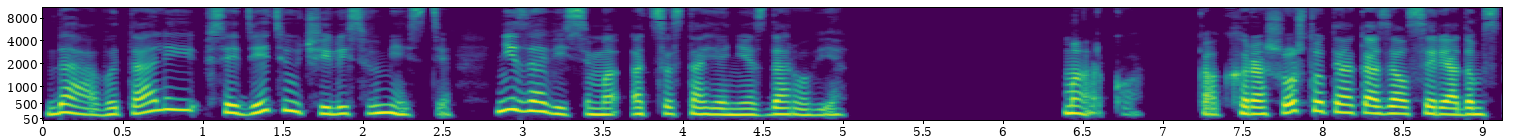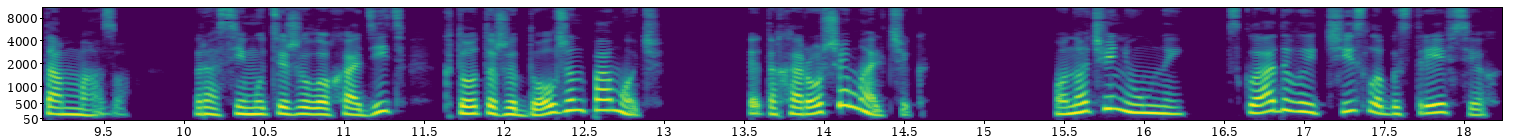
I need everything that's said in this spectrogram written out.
Да, в Италии все дети учились вместе, независимо от состояния здоровья. «Марко, как хорошо, что ты оказался рядом с Таммазо. Раз ему тяжело ходить, кто-то же должен помочь. Это хороший мальчик? Он очень умный, складывает числа быстрее всех.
